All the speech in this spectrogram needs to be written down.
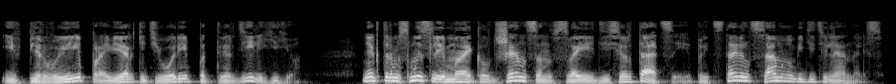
и впервые проверки теории подтвердили ее. В некотором смысле Майкл Дженсон в своей диссертации представил самый убедительный анализ.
